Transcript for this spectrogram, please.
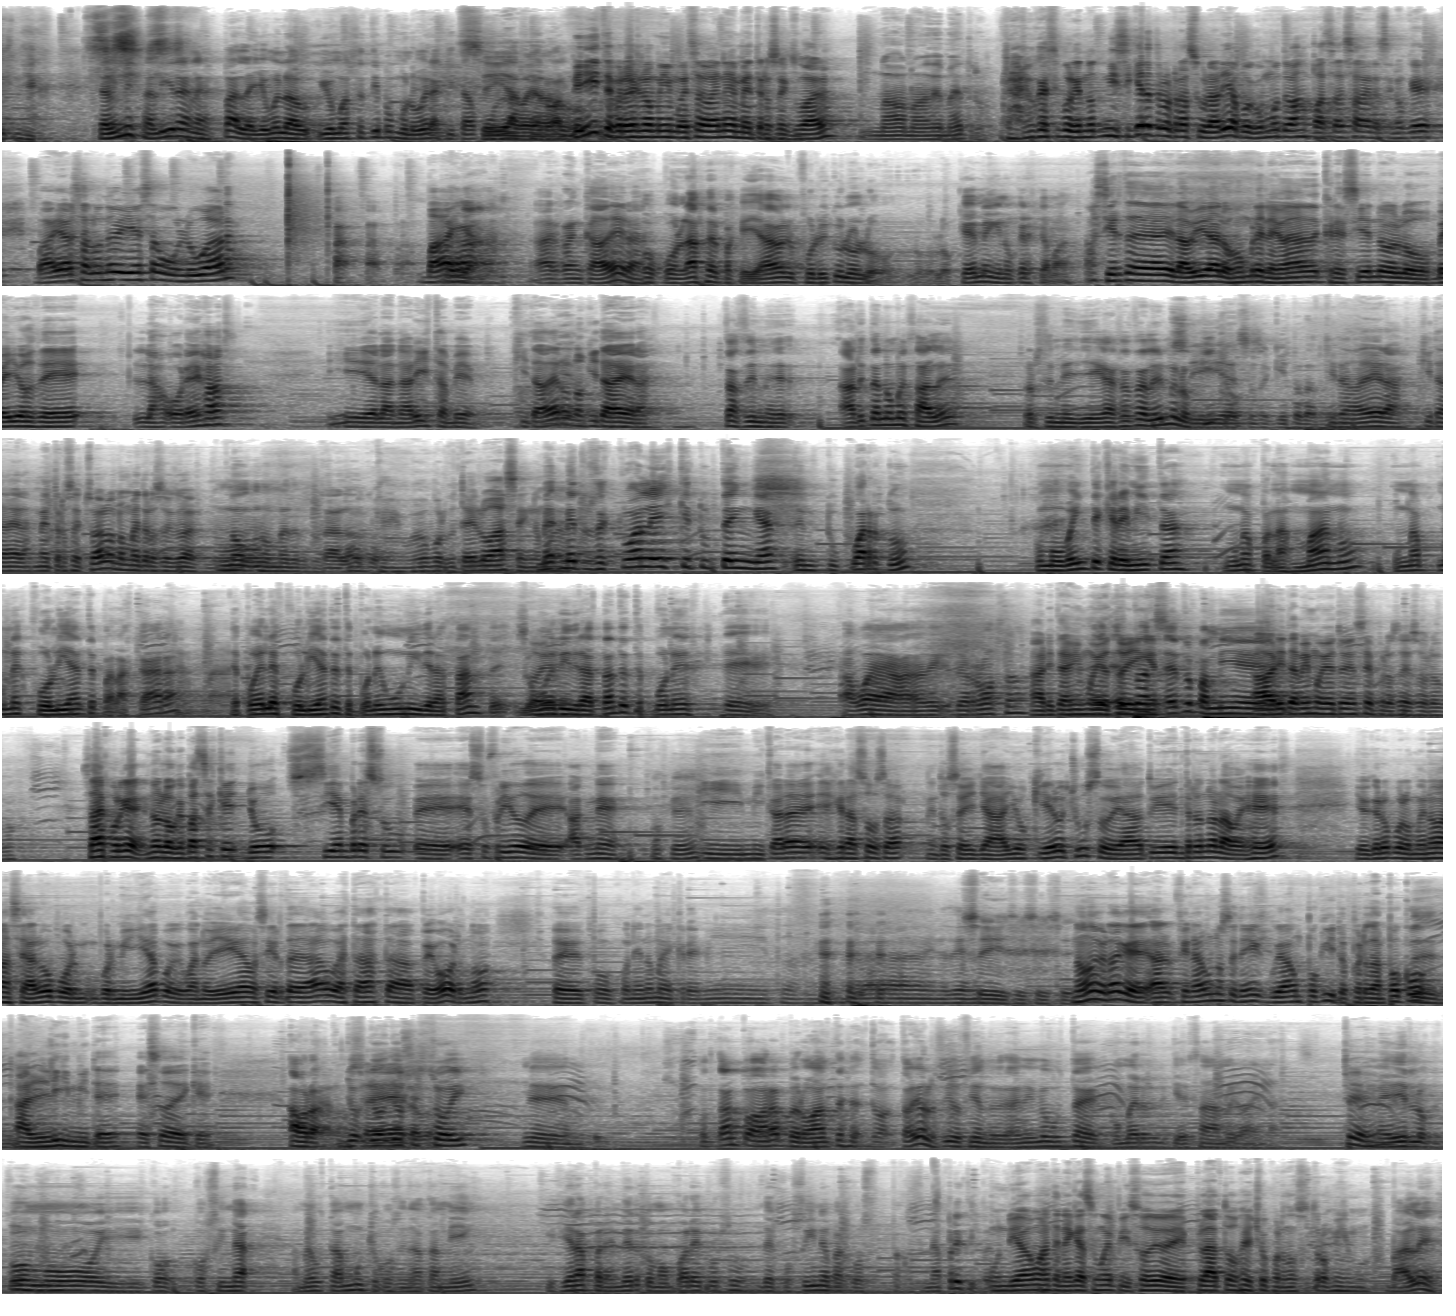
si a mí me saliera en la espalda, yo me la, yo me hace tiempo me lo hubiera quitado Sí, con a láser o algo. ¿Viste? Pero es lo mismo, esa vaina de metrosexual. No, no es de metro. Claro que sí, porque no- ni siquiera te lo rasuraría, porque ¿cómo te vas a pasar esa vaina? Sino que vaya al salón de belleza o un lugar, Pa, pa, pa. vaya, arrancadera. O con láser para que ya el folículo lo, lo, lo quemen y no crezca más. A cierta edad de la vida a los hombres le van creciendo los vellos de las orejas y de la nariz también. ¿Quitadera o no quitadera? O sea, si me, ahorita no me sale, pero si me llegase a salir, me lo sí, quito. eso se quita también. Quitadera, quitadera. ¿Metrosexual o no metrosexual? No, no, me Está loco. Huevo, porque ustedes lo hacen. ¿no? Me- metrosexual es que tú tengas en tu cuarto como 20 cremitas, una para las manos, una, un exfoliante para la cara, después del exfoliante te pones un hidratante, luego Soy- el hidratante te pones eh, agua de, de rosa. Ahorita mismo Eh, yo estoy esto, en es- ese... esto para mí es... Ahorita mismo yo estoy en ese proceso, loco. ¿Sabes por qué? No, lo que pasa es que yo siempre su- eh, he sufrido de acné. Ok. Y mi cara es grasosa, entonces ya yo quiero chuzo, ya estoy entrando a la vejez. Yo quiero por lo menos hacer algo por, por mi vida, porque cuando llegue a cierta edad voy a estar hasta peor, ¿no? Eh, po- poniéndome cremita. Sí, sí, sí, sí. No, de verdad que al final uno se tiene que cuidar un poquito, pero tampoco Sí. al límite, eso de que... Ahora, No yo, sé, yo, yo sí soy, eh, no tanto ahora, pero antes, to- todavía lo sigo siendo. A mí me gusta comer que sano y vaina. Sí. Medir lo que como y co- cocinar. A mí me gusta mucho cocinar también. Quisiera aprender, tomar un par de cursos de cocina para, co- para cocinar pretty. pues. Un día vamos a tener que hacer un episodio de platos hechos por nosotros mismos. Vale.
